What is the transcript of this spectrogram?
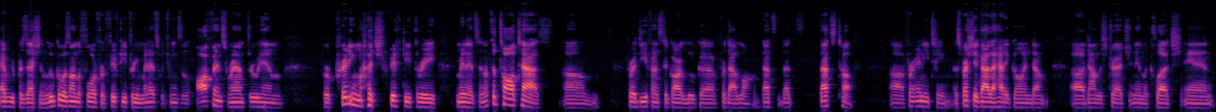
every possession. Luka was on the floor for 53 minutes, which means the offense ran through him for pretty much 53 minutes, and that's a tall task um, for a defense to guard Luka for that long. That's that's that's tough uh, for any team, especially a guy that had it going down uh, down the stretch and in the clutch. And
